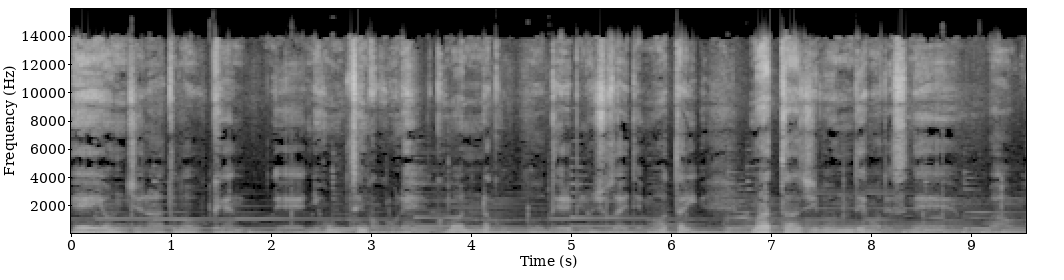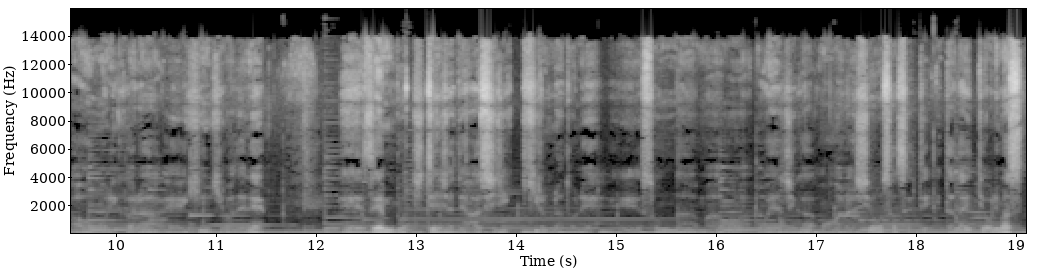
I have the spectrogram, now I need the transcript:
えー、47都道府県、えー、日本全国をねくまなくテレビの取材で回ったりまた自分でもですね、まあ、青森から、えー、近畿までね、えー、全部自転車で走りきるなどね、えー、そんなまあまあ親父がお話をさせていただいております、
